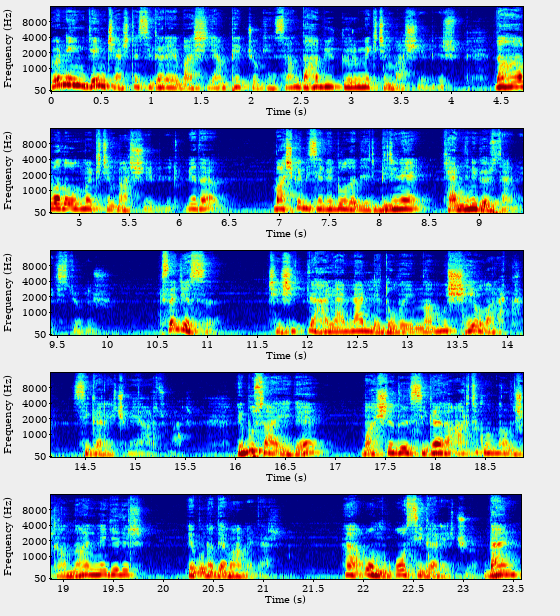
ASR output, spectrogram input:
Örneğin genç yaşta sigaraya başlayan pek çok insan daha büyük görünmek için başlayabilir. Daha havalı olmak için başlayabilir. Ya da başka bir sebebi olabilir. Birine kendini göstermek istiyordur. Kısacası çeşitli hayallerle dolayımlanmış şey olarak sigara içmeyi arzular. Ve bu sayede başladığı sigara artık onun alışkanlığı haline gelir ve buna devam eder. Ha o mu? O sigara içiyor. Ben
